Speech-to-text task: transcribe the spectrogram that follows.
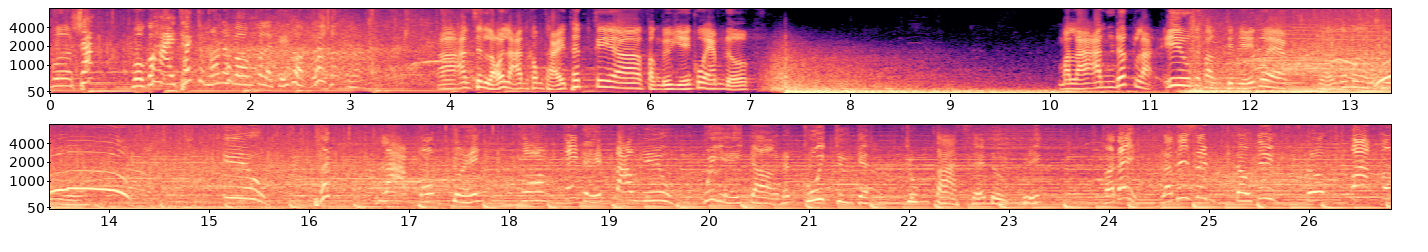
vừa sắc Vừa có hai thách trong đó nữa không? Có là kỹ thuật đó. À, anh xin lỗi là anh không thể thích cái à, phần biểu diễn của em được. Mà là anh rất là yêu cái phần trình diễn của em. Dạ cảm ơn anh nhiều. Yêu thích là một chuyện. Còn cái điểm bao nhiêu quý vị chờ đến cuối chương trình chúng ta sẽ được biết và đây là thí sinh đầu tiên được ba câu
